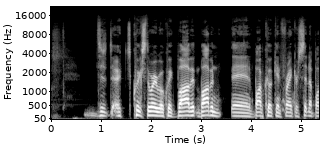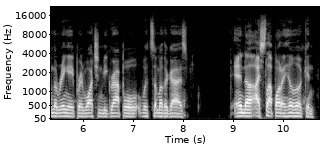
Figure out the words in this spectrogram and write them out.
just a quick story, real quick. Bob, Bob, and and Bob Cook and Frank are sitting up on the ring apron watching me grapple with some other guys, and uh, I slap on a heel hook, and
